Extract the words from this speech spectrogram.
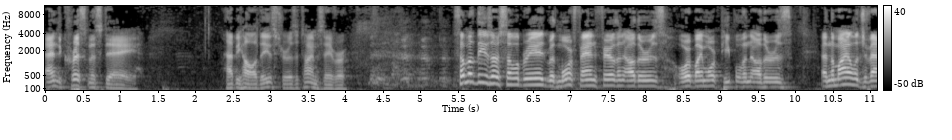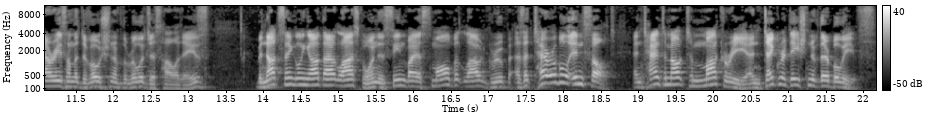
and Christmas Day. Happy holidays sure is a time saver. Some of these are celebrated with more fanfare than others, or by more people than others, and the mileage varies on the devotion of the religious holidays. But not singling out that last one is seen by a small but loud group as a terrible insult and tantamount to mockery and degradation of their beliefs.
